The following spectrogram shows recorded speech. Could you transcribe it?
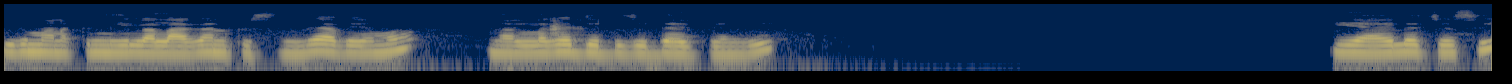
ఇది మనకి నీళ్ళలాగా అనిపిస్తుంది. అదేమో నల్లగా జిడ్డు జిడ్డు అయిపోయింది. ఈ ఆయిల్ వచ్చేసి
